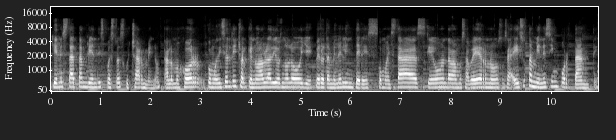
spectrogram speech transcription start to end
¿quién está también dispuesto a escucharme, no? A lo mejor, como dice el dicho, al que no habla Dios no lo oye, pero también el interés, ¿cómo estás? ¿Qué onda? Vamos a vernos, o sea, eso también es importante,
